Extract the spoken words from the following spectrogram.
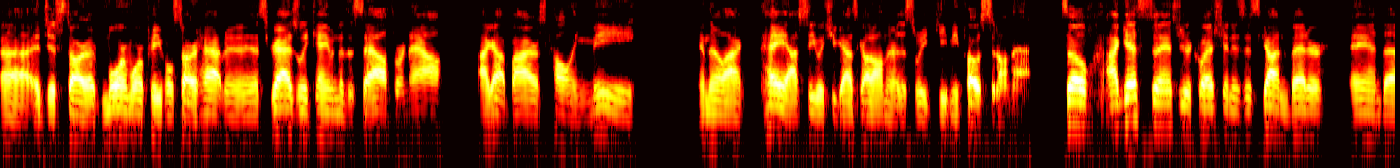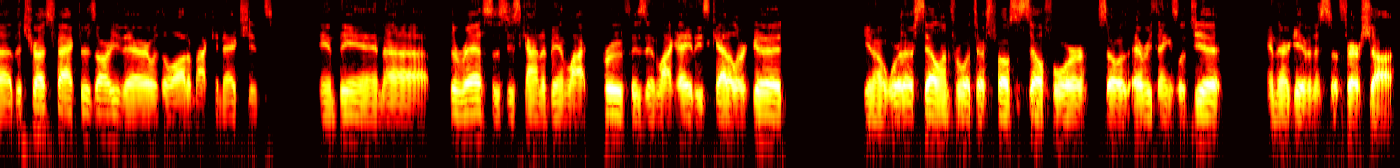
uh, it just started more and more people started happening, and it's gradually came into the South where now I got buyers calling me, and they're like, "Hey, I see what you guys got on there this week. Keep me posted on that." So I guess to answer your question is it's gotten better and uh, the trust factor is already there with a lot of my connections. And then uh, the rest has just kind of been like proof is in like, hey, these cattle are good, you know, where they're selling for what they're supposed to sell for. So everything's legit and they're giving us a fair shot.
